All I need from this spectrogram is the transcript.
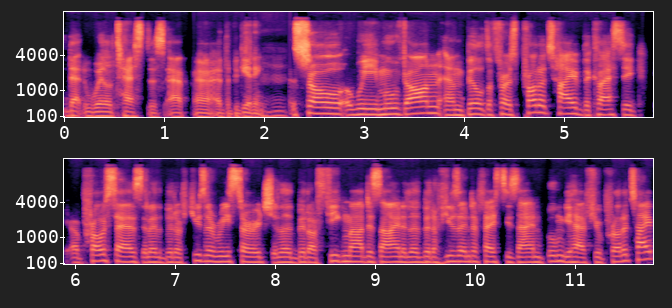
that will test this app uh, at the beginning. Mm-hmm. so we moved on and built the first prototype the classic uh, process a little bit of user research a little bit of figma design a little bit of user interface design. Boom you have your prototype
